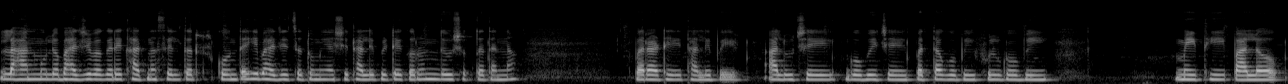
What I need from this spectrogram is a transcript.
लहान मुलं भाजी वगैरे खात नसेल तर कोणत्याही भाजीचं तुम्ही अशी थालीपीठे करून देऊ शकता त्यांना. पराठे थालीपीठ आलूचे गोबीचे पत्तागोबी फुलगोबी मेथी पालक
